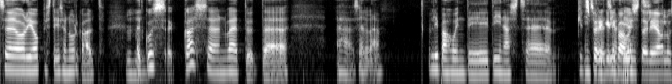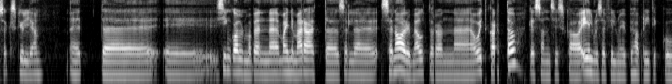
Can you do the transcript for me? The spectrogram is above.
see oli hoopis teise nurga alt mm. -hmm. et kus, kas see on võetud äh, äh, selle libahundi Tiinast see Kitsbergi libahund oli aluseks küll, jah. et et äh, siinkohal ma pean mainima ära, et äh, selle stsenaariumi autor on Ott Karto, kes on siis ka eelmise filmi Püha Priidiku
